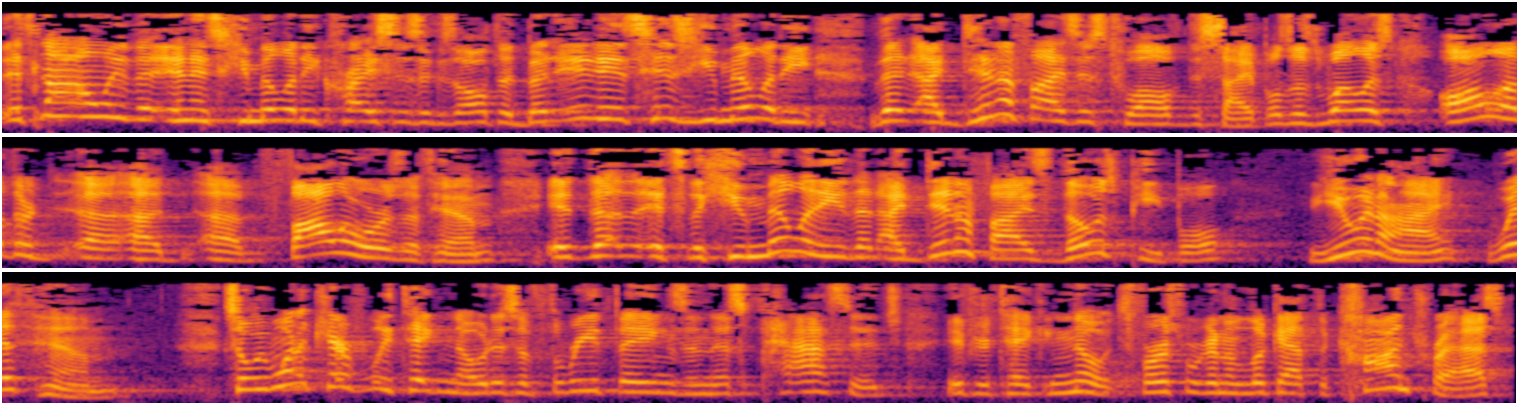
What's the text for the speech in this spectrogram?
it's not only that in his humility Christ is exalted, but it is his humility that identifies his 12 disciples as well as all other uh, uh, uh, followers of him. It, it's the humility that identifies those people, you and I, with him. So we want to carefully take notice of three things in this passage if you're taking notes. First, we're going to look at the contrast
